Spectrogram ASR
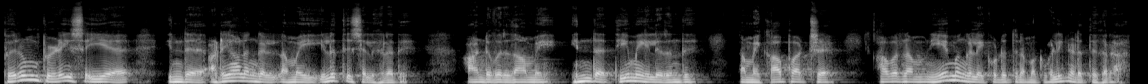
பெரும் பிழை செய்ய இந்த அடையாளங்கள் நம்மை இழுத்து செல்கிறது. ஆண்டவர் தாமே இந்த தீமையிலிருந்து நம்மை காப்பாற்ற அவர் நம் நியமங்களை கொடுத்து நமக்கு வழிநடத்துகிறார்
